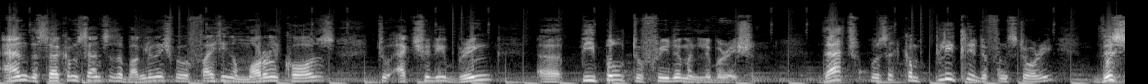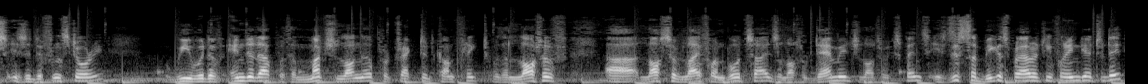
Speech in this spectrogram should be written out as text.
And the circumstances of Bangladesh, we were fighting a moral cause to actually bring uh, people to freedom and liberation. That was a completely different story. This is a different story. We would have ended up with a much longer, protracted conflict with a lot of uh, loss of life on both sides, a lot of damage, a lot of expense. Is this the biggest priority for India today?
